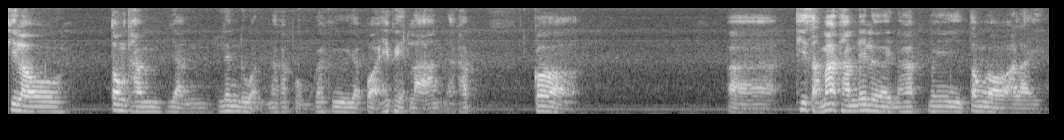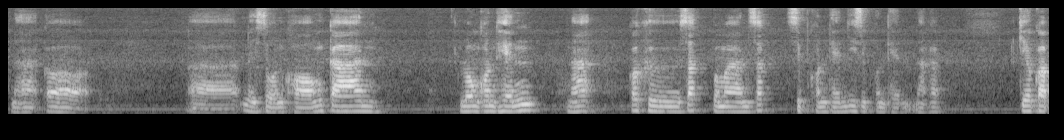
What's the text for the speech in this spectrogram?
ที่เราต้องทำอย่างเร่งด่วนนะครับผมก็คืออย่าปล่อยให้เพจล้างนะครับ ก็ที่สามารถทำได้เลยนะครับ ไม่ต้องรออะไรนะฮะก็ในส่วนของการลงคอนเทนต์นะก็คือสักประมาณสัก 10คอนเทนต์20คอนเทนต์นะครับ เกี่ยวกับ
